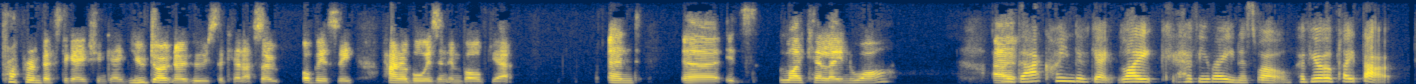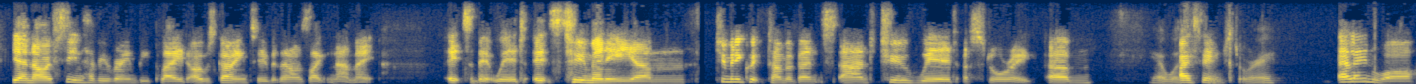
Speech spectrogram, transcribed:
proper investigation game. You don't know who's the killer, so obviously Hannibal isn't involved yet, and uh, it's like L.A. Noire. Uh, oh, that kind of game, like Heavy Rain as well. Have you ever played that? Yeah, no, I've seen Heavy Rain be played. I was going to, but then I was like, nah, mate, it's a bit weird. It's too many, um, too many quick time events and too weird a story. Um, Yeah, it was I think- story. L.A. Noire,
